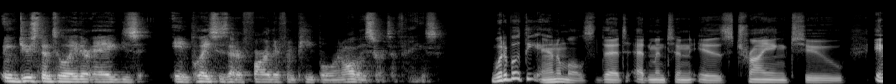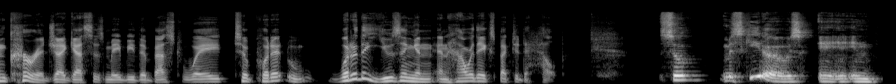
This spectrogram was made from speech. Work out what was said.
induce them to lay their eggs in places that are farther from people, and all those sorts of things. What about the animals that Edmonton is trying to encourage? I guess is maybe the best way to put it. What are they using and, and how are they expected to help? So, mosquitoes, in, in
